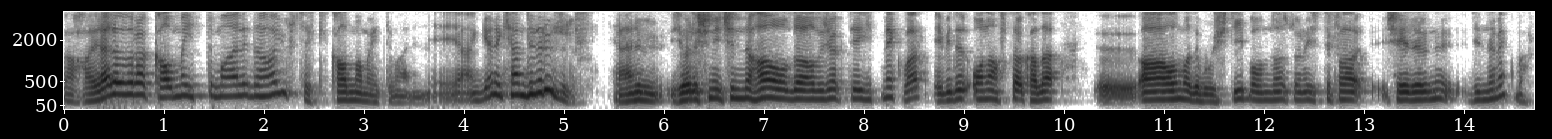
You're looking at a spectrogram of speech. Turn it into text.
Ya hayal olarak kalma ihtimali daha yüksek. Kalmama ihtimali. E, Yani gene kendileri üzülür. Yani yarışın içinde ha oldu ha olacak diye gitmek var. E bir de 10 hafta kala aa olmadı bu iş deyip ondan sonra istifa şeylerini dinlemek var.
